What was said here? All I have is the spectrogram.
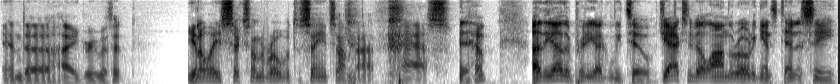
and uh, I agree with it. You gonna lay six on the road with the Saints? I'm not. Pass. Yep. Uh, the other pretty ugly too. Jacksonville on the road against Tennessee.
